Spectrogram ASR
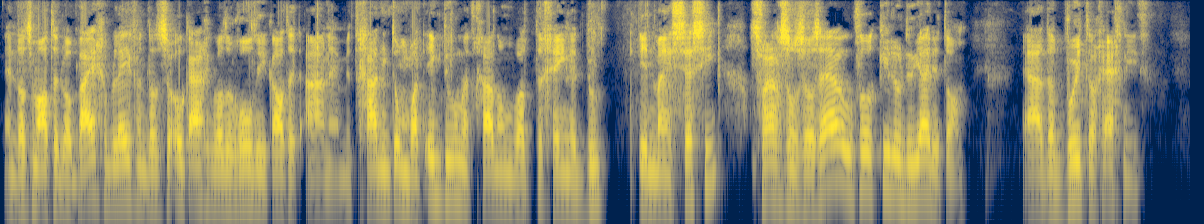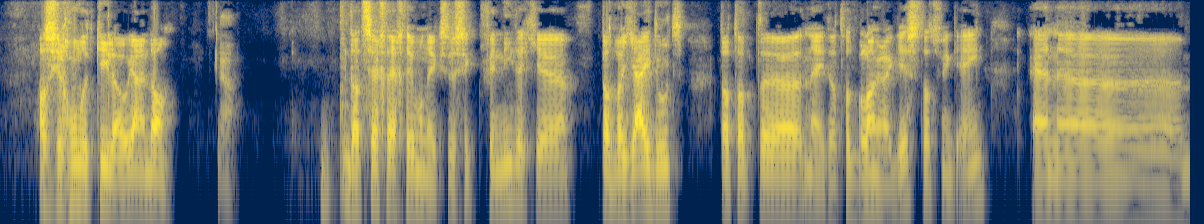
En dat is me altijd wel bijgebleven. En dat is ook eigenlijk wel de rol die ik altijd aanneem. Het gaat niet om wat ik doe, maar het gaat om wat degene doet in mijn sessie. Als vragen ze ons wel eens, "Hé, hoeveel kilo doe jij dit dan? Ja, dat boeit toch echt niet. Als zeg 100 kilo, ja en dan? Ja. Dat zegt echt helemaal niks. Dus ik vind niet dat je, dat wat jij doet, dat dat, eh, nee, dat dat belangrijk is. Dat vind ik één. En ehm,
